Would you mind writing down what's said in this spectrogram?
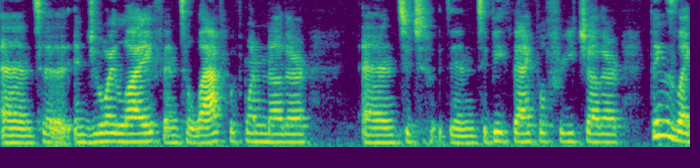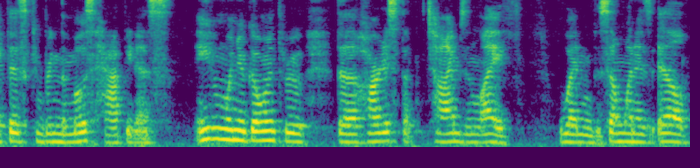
and to enjoy life and to laugh with one another and to, and to be thankful for each other. Things like this can bring the most happiness. Even when you're going through the hardest times in life, when someone is ill,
